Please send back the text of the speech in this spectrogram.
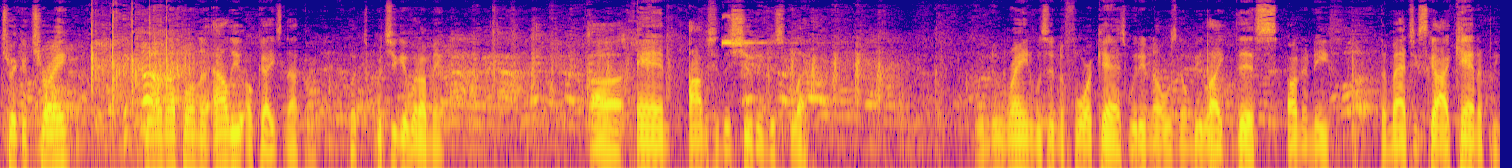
trigger Trey going up on the alley. Okay, he's not there, but but you get what I mean. Uh, and obviously the shooting display. We knew rain was in the forecast. We didn't know it was going to be like this underneath the Magic Sky canopy.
